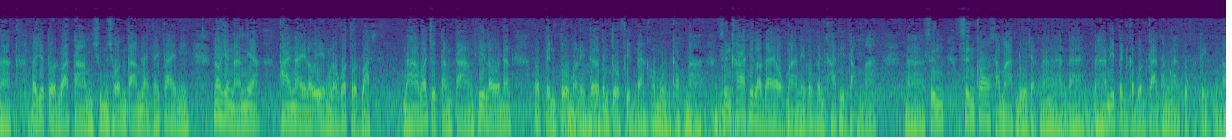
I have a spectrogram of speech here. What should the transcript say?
นะเราจะตรวจวัดตามชุมชนตามแหล่งใกล้ ๆ นี้ นอกจากนั้นเนี่ยภายในเราเองเราก็ตรวจวัดนะว่าจุดต่างๆ ที่เรานั้นเป็นตัวมอนิเตอร์เป็นตัวฟีดแบ็กข้อมูลกลับมา ซึ่งค่าที่เราได้ออกมานี่ก็เป็นค่าที่ต่ำมาก นะซึ่งซึ่งก็สามารถดูจากหน้างานได้นะฮะนี่เป็นกระบวนการทำงานปกติของเรา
